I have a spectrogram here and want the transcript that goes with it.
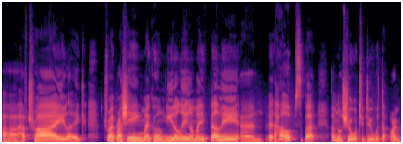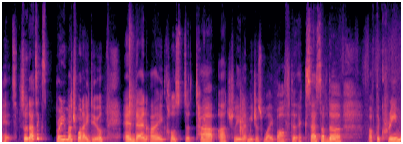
uh, have tried like dry brushing, micro needling on my belly and it helps, but I'm not sure what to do with the armpits. So that's pretty much what I do. And then I close the top. Actually, let me just wipe off the excess of the of the cream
